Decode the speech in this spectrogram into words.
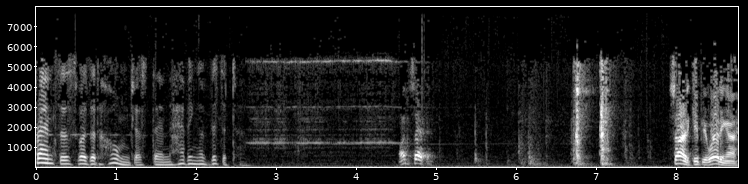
Francis was at home just then having a visitor. One second. Sorry to keep you waiting. I.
